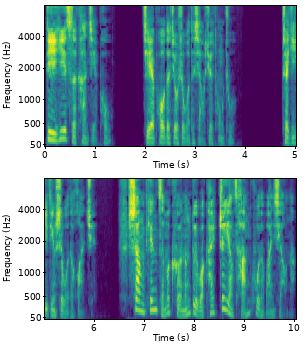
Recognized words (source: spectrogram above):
第一次看解剖，解剖的就是我的小学同桌，这一定是我的幻觉。上天怎么可能对我开这样残酷的玩笑呢？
